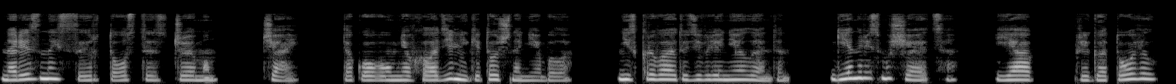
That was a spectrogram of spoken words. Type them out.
нарезанный сыр, тосты с джемом, чай. Такого у меня в холодильнике точно не было. Не скрывает удивления Лэндон. Генри смущается. Я приготовил.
